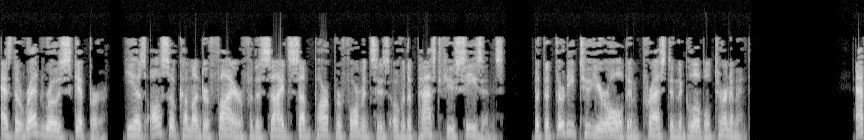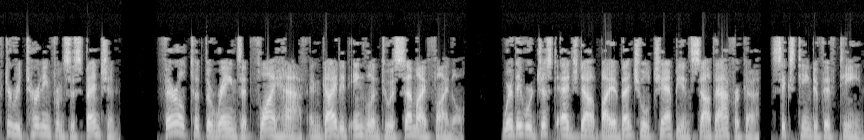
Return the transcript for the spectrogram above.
As the Red Rose skipper, he has also come under fire for the side's subpar performances over the past few seasons, but the 32-year-old impressed in the global tournament. After returning from suspension, Farrell took the reins at fly half and guided England to a semi-final, where they were just edged out by eventual champions South Africa, 16-15.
